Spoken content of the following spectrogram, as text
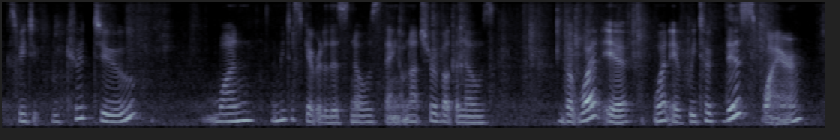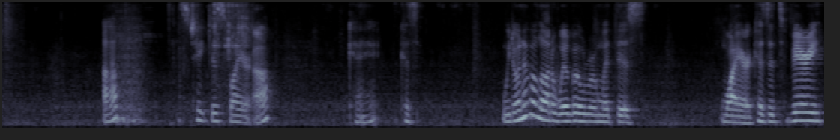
Because we do, we could do one, let me just get rid of this nose thing. I'm not sure about the nose. But what if, what if we took this wire up? Let's take this wire up. Okay, because we don't have a lot of wiggle room with this wire because it's very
